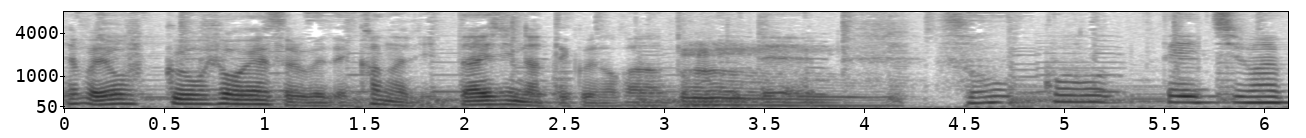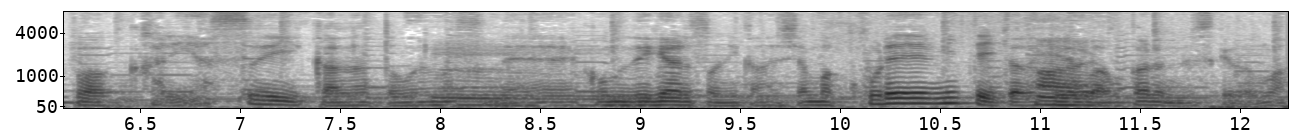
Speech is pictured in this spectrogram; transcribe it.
やっぱ洋服を表現する上でかなり大事になってくるのかなと思ってて、そこで一番やっぱ分かりやすいかなと思いますね、コム・デ・ギャルソンに関しては、まあ、これ見ていただければ分かるんですけど、はい、まあ、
